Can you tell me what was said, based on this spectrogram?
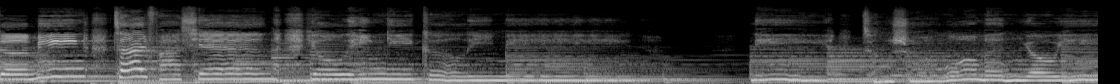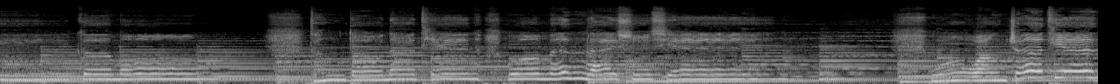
的名，才发现有另一个黎明。你曾说我们有一个梦，等到那天我们来实现。望着天，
